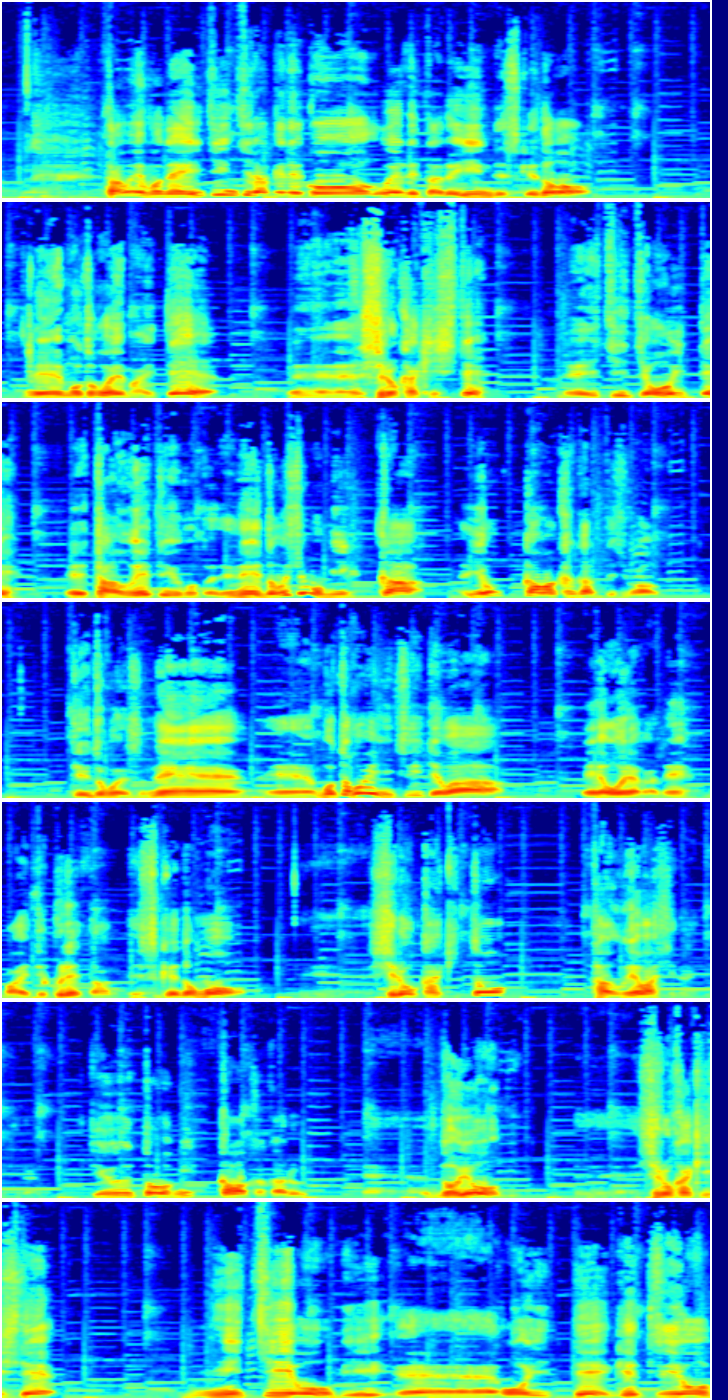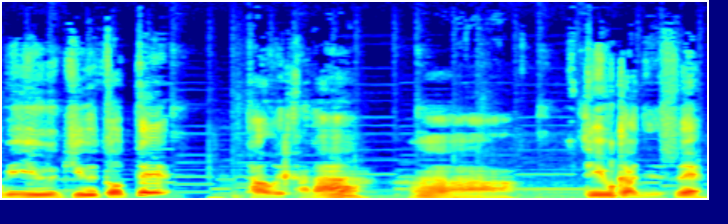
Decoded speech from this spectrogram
田植えもね、1日だけでこう植えれたらいいんですけど、えー、元声巻いて、えー、白かきして、えー、1日置いて、えー、田植えということでね、どうしても3日、4日はかかってしまうっていうところですね。えー、元声については、えー、親がね、巻いてくれたんですけども、えー、白かきと田植えはしないといけない。っていうと、3日はかかる。えー、土曜日、えー、白かきして、日曜日、えー、置いて、月曜日、有給取って、田植えかな。あっていう感じですね。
